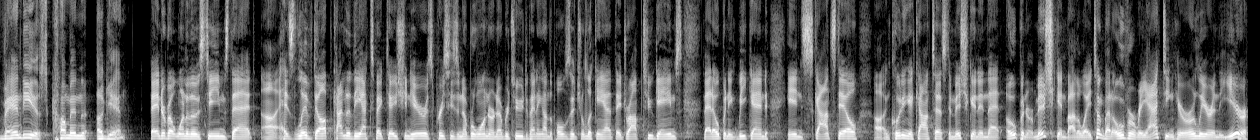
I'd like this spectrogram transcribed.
Vandy is coming again. Vanderbilt, one of those teams that uh, has lived up kind of the expectation here as preseason number one or number two, depending on the polls that you're looking at. They dropped two games that opening weekend in Scottsdale, uh, including a contest in Michigan in that opener. Michigan, by the way, talking about overreacting here earlier in the year.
